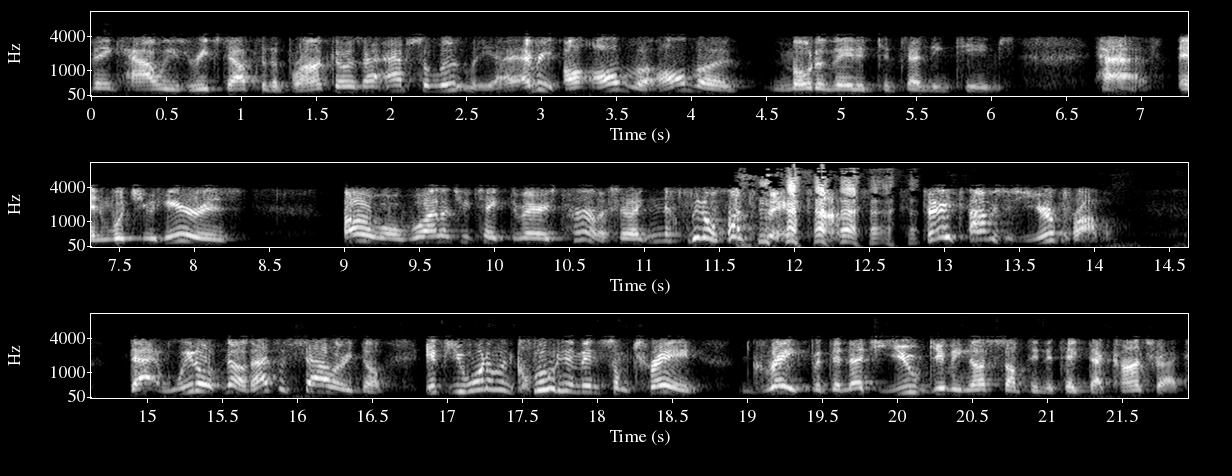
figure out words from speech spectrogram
think Howie's reached out to the Broncos? Absolutely. Every all, all the all the motivated contending teams have, and what you hear is, "Oh well, why don't you take Demaryius Thomas?" They're like, "No, we don't want Demaryius Thomas. Demaryius Thomas is your problem. That we don't know. That's a salary dump. If you want to include him in some trade, great, but then that's you giving us something to take that contract.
